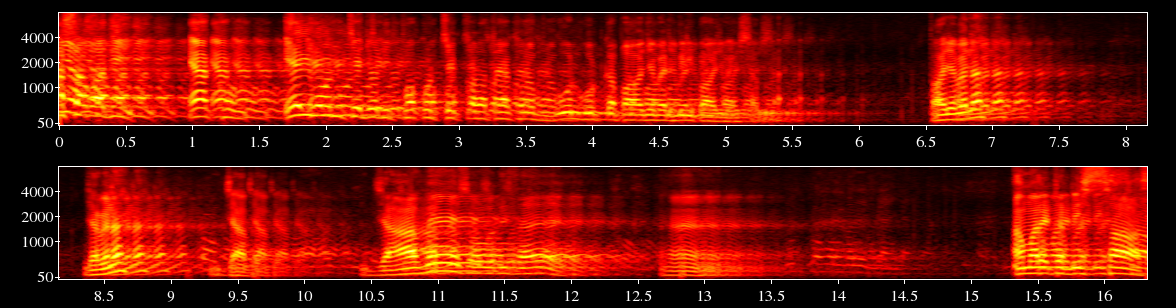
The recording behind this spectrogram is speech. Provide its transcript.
আশাবাদী। এখন এই মঞ্চে যদি পকেট চেক করা তো এখনও গোল গুটকা পাওয়া যাবে বিড়ি পাওয়া যাবে ইনশাআল্লাহ। পাওয়া যাবে না? যাবে না? যাবে। যাবে, সভাপতি সাহেব। হ্যাঁ আমার একটা বিশ্বাস,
